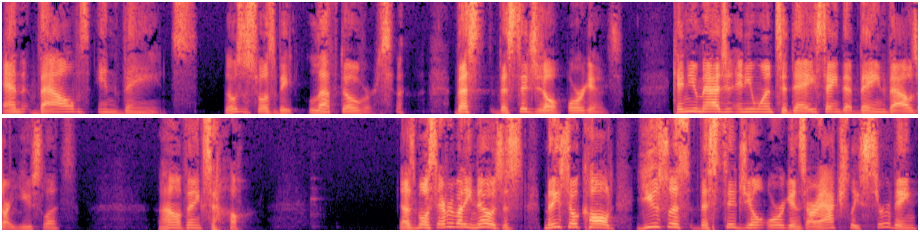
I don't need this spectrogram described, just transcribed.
and valves in veins. Those are supposed to be leftovers, Vest- vestigial organs. Can you imagine anyone today saying that vein valves are useless? I don't think so. As most everybody knows, this, many so called useless vestigial organs are actually serving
